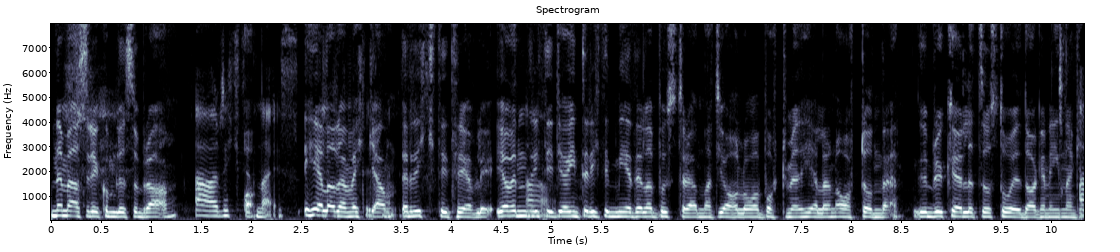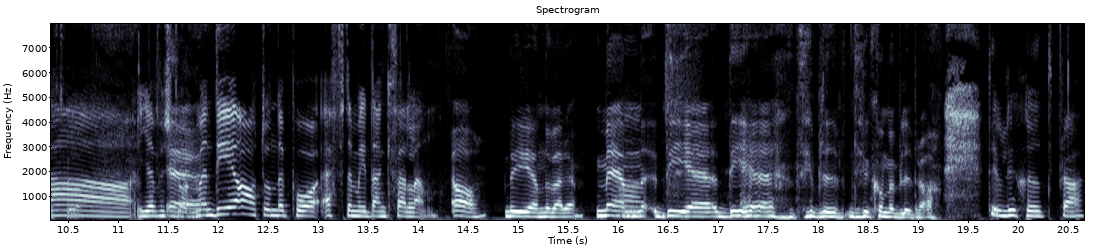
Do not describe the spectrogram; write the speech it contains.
Nej men alltså det kommer bli så bra. ja, riktigt nice. Hela den veckan, riktigt trevlig. Jag vet inte riktigt, jag har inte riktigt meddelat Buster än att jag har lovat bort mig hela den 18. Det brukar jag lite att stå i dagarna innan kräftskivan. Ah, jag förstår. Eh. Men det är 18 på eftermiddagen, kvällen. Ja, det är ännu värre. Men det, det, det, blir, det kommer bli bra. Det blir skitbra.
